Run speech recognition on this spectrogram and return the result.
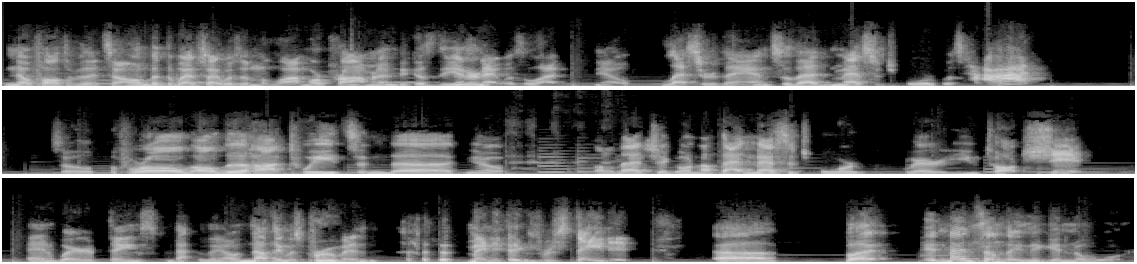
no fault of its own, but the website was a lot more prominent because the internet was a lot you know lesser than. So that message board was hot. So before all all the hot tweets and uh, you know all that shit going off, that message board where you talk shit and where things, you know, nothing was proven. Many things were stated. Uh, but it meant something to get an award.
